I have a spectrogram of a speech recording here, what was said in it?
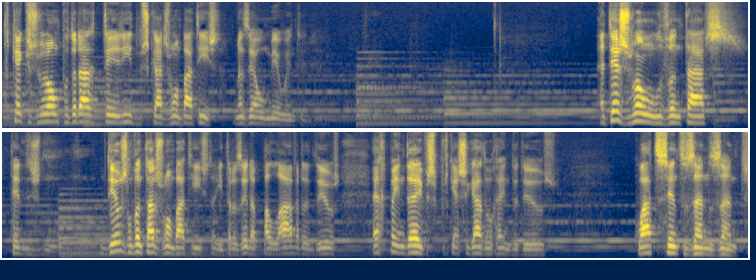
porque é que João poderá ter ido buscar João Batista, mas é o meu entender. Até João levantar-se, até Deus levantar João Batista e trazer a palavra de Deus, arrependei-vos porque é chegado o reino de Deus. 400 anos antes,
